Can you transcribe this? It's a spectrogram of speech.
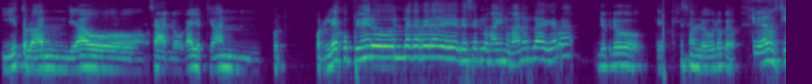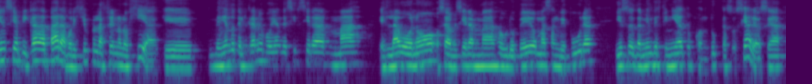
esto lo han llevado, o sea, los gallos que van por, por lejos primero en la carrera de, ser lo más inhumano en la guerra, yo creo que, son los europeos. Generaron ciencia aplicada para, por ejemplo, la frenología, que mediándote el cráneo podían decir si eran más eslavo o no, o sea, si eran más europeos, más sangre pura, y eso también definía tus conductas sociales. O sea,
